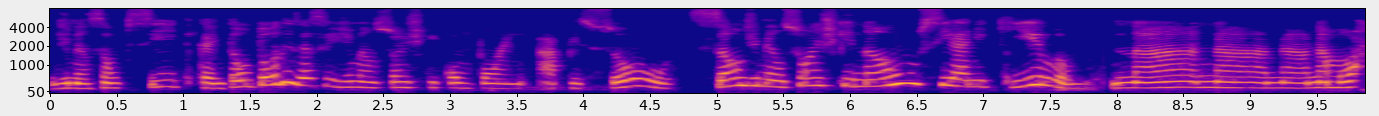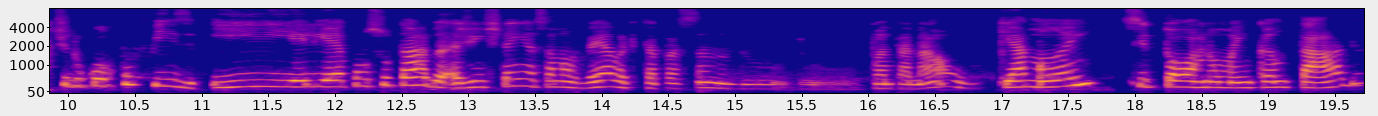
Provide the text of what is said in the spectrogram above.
dimensão psíquica. Então, todas essas dimensões que compõem a pessoa são dimensões que não se aniquilam na, na, na, na morte do corpo físico. E ele é consultado. A gente tem essa novela que está passando do, do Pantanal, que a mãe se torna uma encantada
